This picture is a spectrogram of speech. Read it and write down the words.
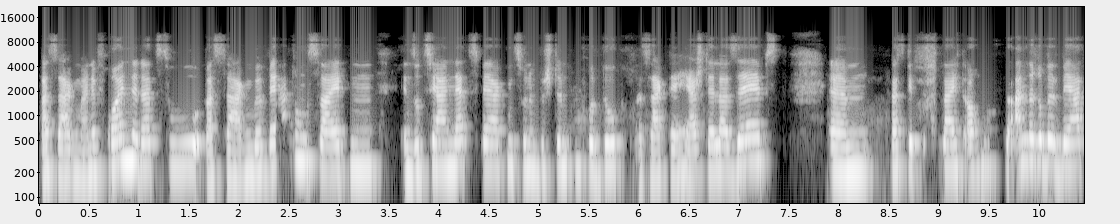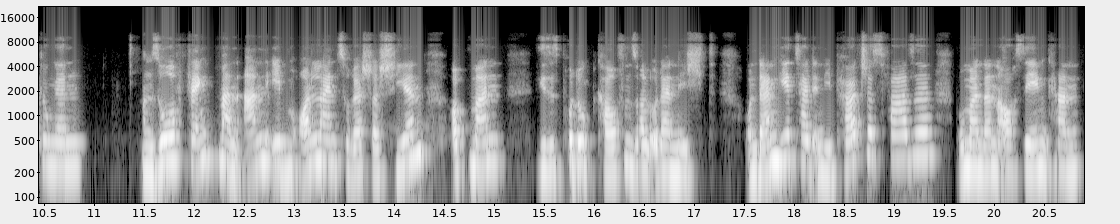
Was sagen meine Freunde dazu? Was sagen Bewertungsseiten in sozialen Netzwerken zu einem bestimmten Produkt? Was sagt der Hersteller selbst? Ähm, was gibt es vielleicht auch noch für andere Bewertungen? Und so fängt man an, eben online zu recherchieren, ob man dieses Produkt kaufen soll oder nicht. Und dann geht's halt in die Purchase-Phase, wo man dann auch sehen kann,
